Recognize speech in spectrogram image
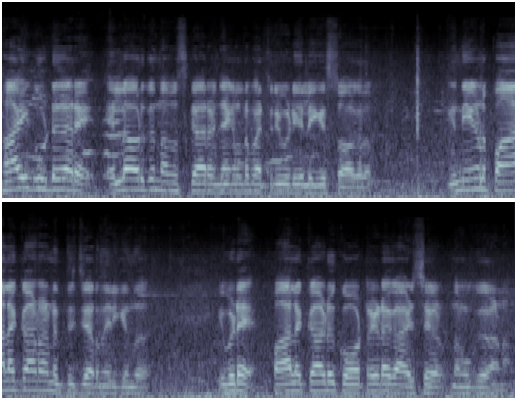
ഹായ് കൂട്ടുകാരെ എല്ലാവർക്കും നമസ്കാരം. ഞങ്ങളുടെ മറ്റൊരു വീഡിയോയിലേക്ക് സ്വാഗതം. ഇന്ന് ഞങ്ങൾ പാലക്കാടാണ് എത്തിച്ചേർന്നിരിക്കുന്നത്. ഇവിടെ പാലക്കാട് കോട്ടയുടെ കാഴ്ചകൾ നമുക്ക് കാണാം.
